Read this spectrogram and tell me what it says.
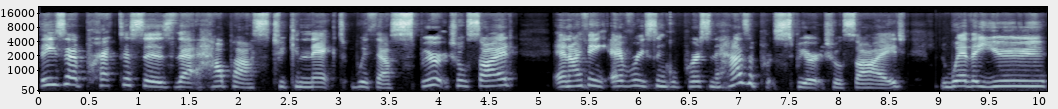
these are practices that help us to connect with our spiritual side. And I think every single person has a spiritual side, whether you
